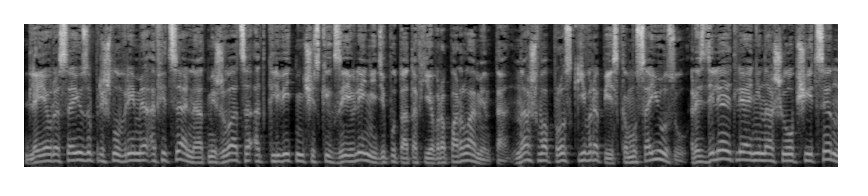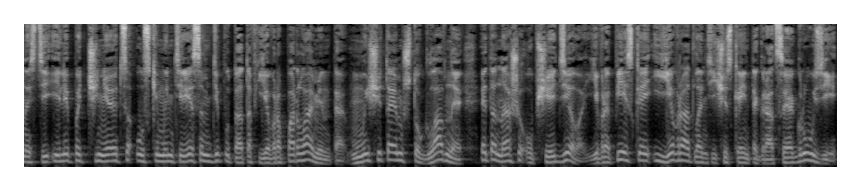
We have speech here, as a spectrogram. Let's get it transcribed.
Для Евросоюза пришло время официально отмежеваться от клеветнических заявлений депутатов Европарламента. Наш вопрос к Европейскому Союзу. Разделяют ли они наши общие ценности или подчиняются узким интересам депутатов Европарламента? Мы считаем, что главное – это наше общее дело – европейская и евроатлантическая интеграция Грузии.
